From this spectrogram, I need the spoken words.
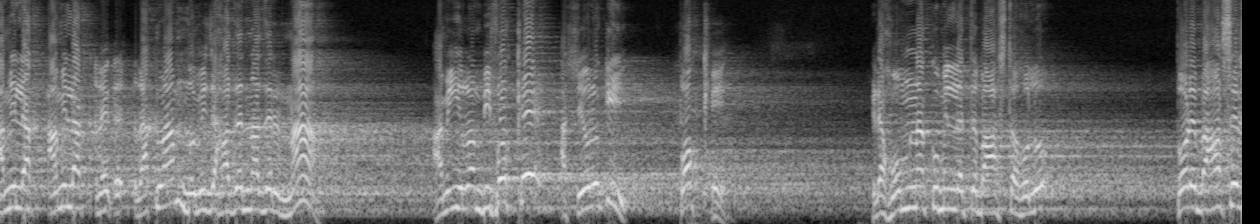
আমি আমি রাখলাম নবীজি হাজের নাজের না। আমি হলাম বিপক্ষে, আর সে হলো কি? পক্ষে। এটা হোমনা কুমিল্লাতে বাসটা হলো। পরে বাহাসের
